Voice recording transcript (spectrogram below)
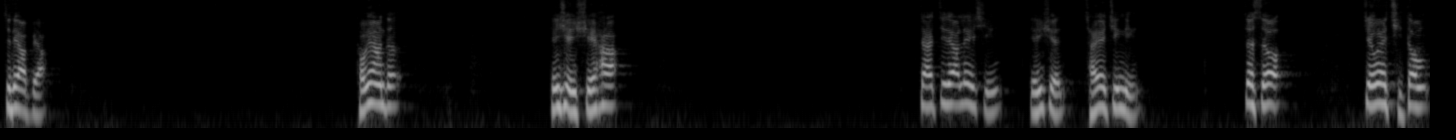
资料表。同样的，点选学号，在资料类型点选查阅精灵，这时候就会启动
